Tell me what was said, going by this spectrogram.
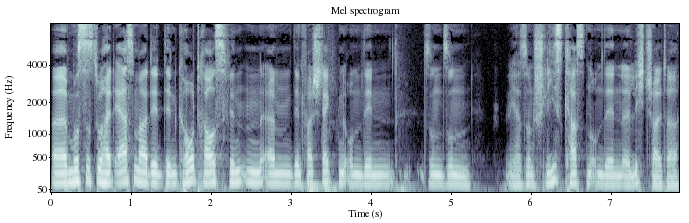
äh, musstest du halt erstmal den, den Code rausfinden, ähm, den versteckten, um den, so, so ein ja, so ein Schließkasten, um den äh, Lichtschalter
